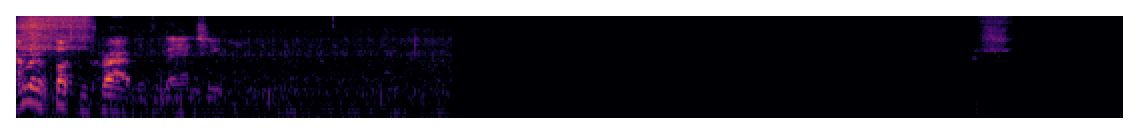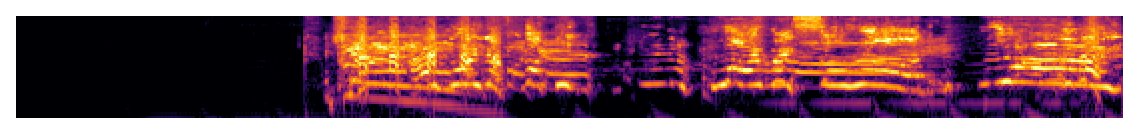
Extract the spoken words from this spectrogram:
gonna fucking cry with the banshee. Why the fucking? Why am I so wrong? Why?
